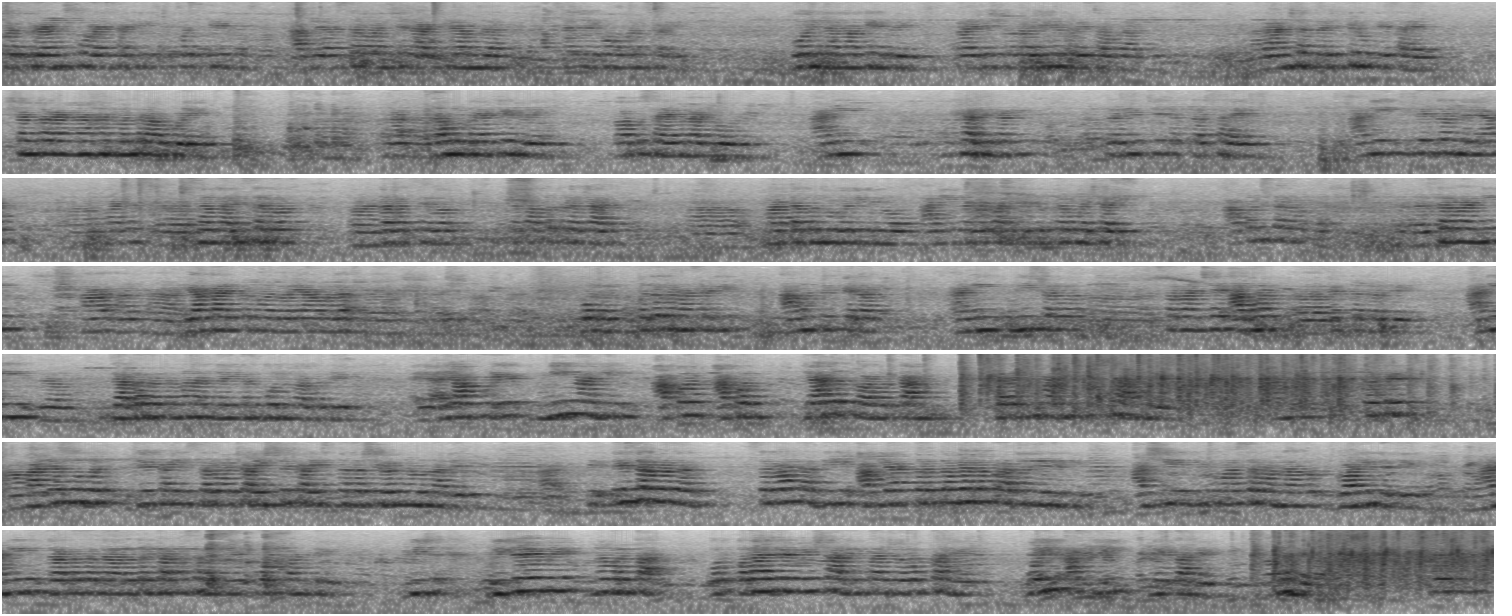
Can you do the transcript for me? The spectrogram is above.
पदग्रहण सोहळ्यासाठी उपस्थित आपल्या सर्वांचे लाडके आमदार संजय गोवनसळे गोविंदराव केंद्रे राजेश्वरराव हिरवे सावकार रामचंद्र किरुके साहेब शंकरांना हनुमंतराव पुढे राहुलभाई केंद्रे बापूसाहेब राठोड आणि मुख्याधिकारी प्रदीपजी जगताप साहेब आणि इथे जमलेल्या माझ्या सहकारी सर्व नगरसेवक पत्रकार माता बंधू भगिनींनो आणि कर्मचारी आपण सर्व सर्वांनी हा- या कार्यक्रमाद्वारे आम्हाला अं, बोल- आमंत्रित केला आणि मी सर्व सर्वांचे आभार व्यक्त करते आणि अं, जाता मनातलं एकच बोलून दाखवते यापुढे मी नाही आपण आपण या तत्वावर काम करायची माझी इच्छा आहे. आणि तसेच माझ्यासोबत जे काही सर्व चाळीसशे चाळीस नगरसेवक मिळून आले ते ते सर्वजण सर्वात आधी आपल्या कर्तव्याला प्राधान्य देतील. अशी मी तुम्हाला सर्वांना ग्वाही देते. आणि जाता जाता रतन टाटा सरांचे कोट सांगते? विजय विजय में नम्रता और पराजय में शालीनता जो आहे वही असली नेता आहे. धन्यवाद.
